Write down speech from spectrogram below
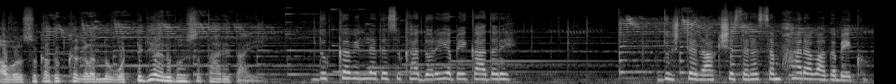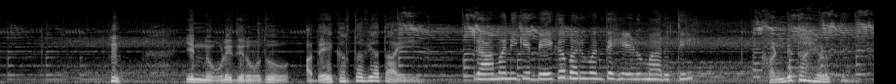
ಅವರು ಸುಖ ದುಃಖಗಳನ್ನು ಒಟ್ಟಿಗೆ ಅನುಭವಿಸುತ್ತಾರೆ ತಾಯಿ. ದುಃಖವಿಲ್ಲದ ಸುಖ ದೊರೆಯಬೇಕಾದರೆ ದುಷ್ಟ ರಾಕ್ಷಸರ ಸಂಹಾರವಾಗಬೇಕು. ಇನ್ನು ಉಳಿದಿರುವುದು ಅದೇ ಕರ್ತವ್ಯ ತಾಯಿ. ರಾಮನಿಗೆ ಬೇಗ ಬರುವಂತೆ ಹೇಳು ಮಾರುತಿ. ಖಂಡಿತ ಹೇಳುತ್ತೇನೆ.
